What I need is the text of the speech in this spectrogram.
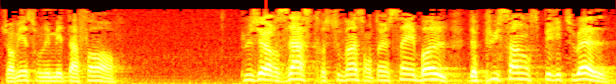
Je reviens sur les métaphores. Plusieurs astres souvent sont un symbole de puissance spirituelle.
